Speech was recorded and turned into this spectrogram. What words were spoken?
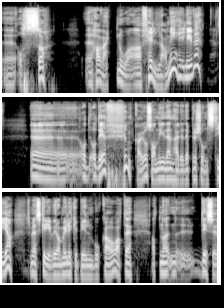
uh, også uh, har vært noe av fella mi i livet. Eh, og, og det funka jo sånn i den her depresjonstida, som jeg skriver om i Lykkepilen-boka òg, at, at når, disse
